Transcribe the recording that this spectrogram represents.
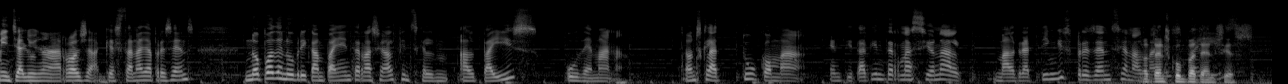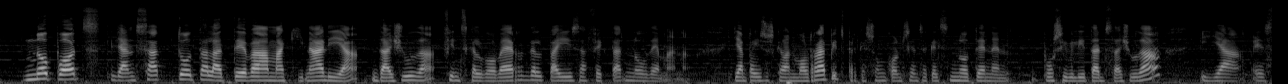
mitja lluna roja, que estan allà presents, no poden obrir campanya internacional fins que el, el país ho demana. Doncs clar, tu com a entitat internacional, malgrat tinguis presència en el No tens mateix competències. País, no pots llançar tota la teva maquinària d'ajuda fins que el govern del país afectat no ho demana. Hi ha països que van molt ràpids perquè són conscients que ells no tenen possibilitats d'ajudar i ja és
